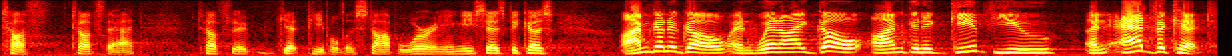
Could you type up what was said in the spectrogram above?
Tough, tough that. Tough to get people to stop worrying. He says, Because I'm going to go, and when I go, I'm going to give you an advocate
